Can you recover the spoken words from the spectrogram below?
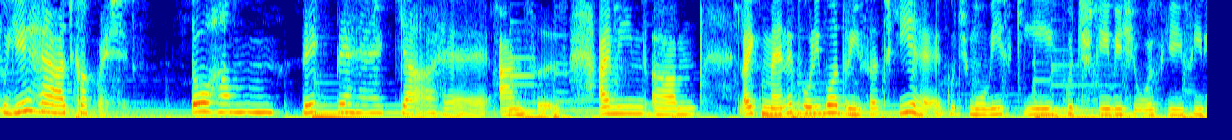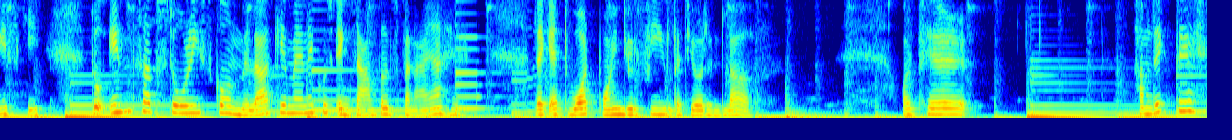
so ये है आज का क्वेश्चन तो हम देखते हैं क्या है आंसर्स आई मीन लाइक मैंने थोड़ी बहुत रिसर्च की है, कुछ मूवीज़ की, कुछ टीवी शोज़ की सीरीज़ की. तो इन सब स्टोरीज़ को मिला के मैंने कुछ एग्जाम्पल्स बनाया है. Like at what point you'll feel that you are in love और फिर हम देखते हैं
